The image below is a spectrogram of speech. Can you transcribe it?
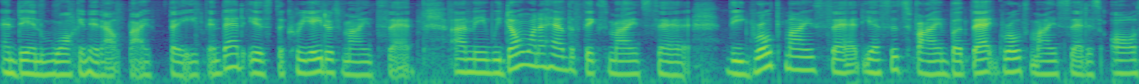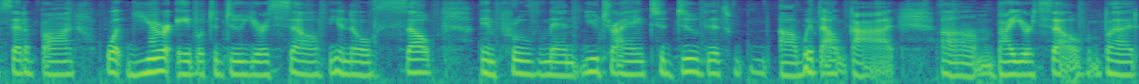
and then walking it out by faith. And that is the creator's mindset. I mean, we don't want to have the fixed mindset, the growth mindset. Yes, it's fine, but that growth mindset is all set upon what you're able to do yourself, you know, self improvement. You trying to do this uh, without God um, by yourself. But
